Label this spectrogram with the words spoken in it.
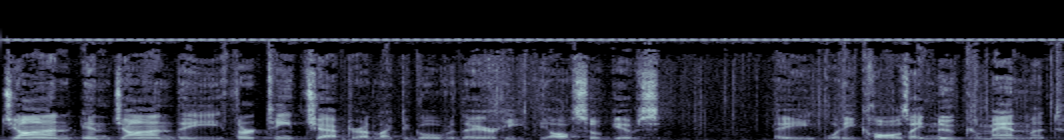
John, in John the 13th chapter, I'd like to go over there, he, he also gives a what he calls a new commandment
